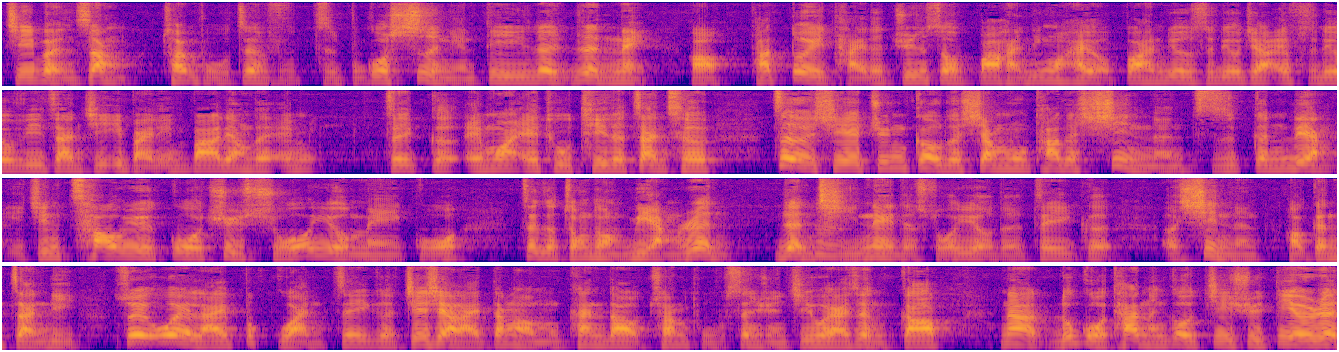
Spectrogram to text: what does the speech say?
基本上川普政府只不过四年第一任任内，啊，他对台的军售包含另外还有包含六十六架 F 十六 V 战机，一百零八辆的 M 这个 M Y A two T 的战车，这些军购的项目，它的性能值跟量已经超越过去所有美国这个总统两任。任期内的所有的这一个呃性能好跟战力，所以未来不管这个接下来，当然我们看到川普胜选机会还是很高。那如果他能够继续第二任，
